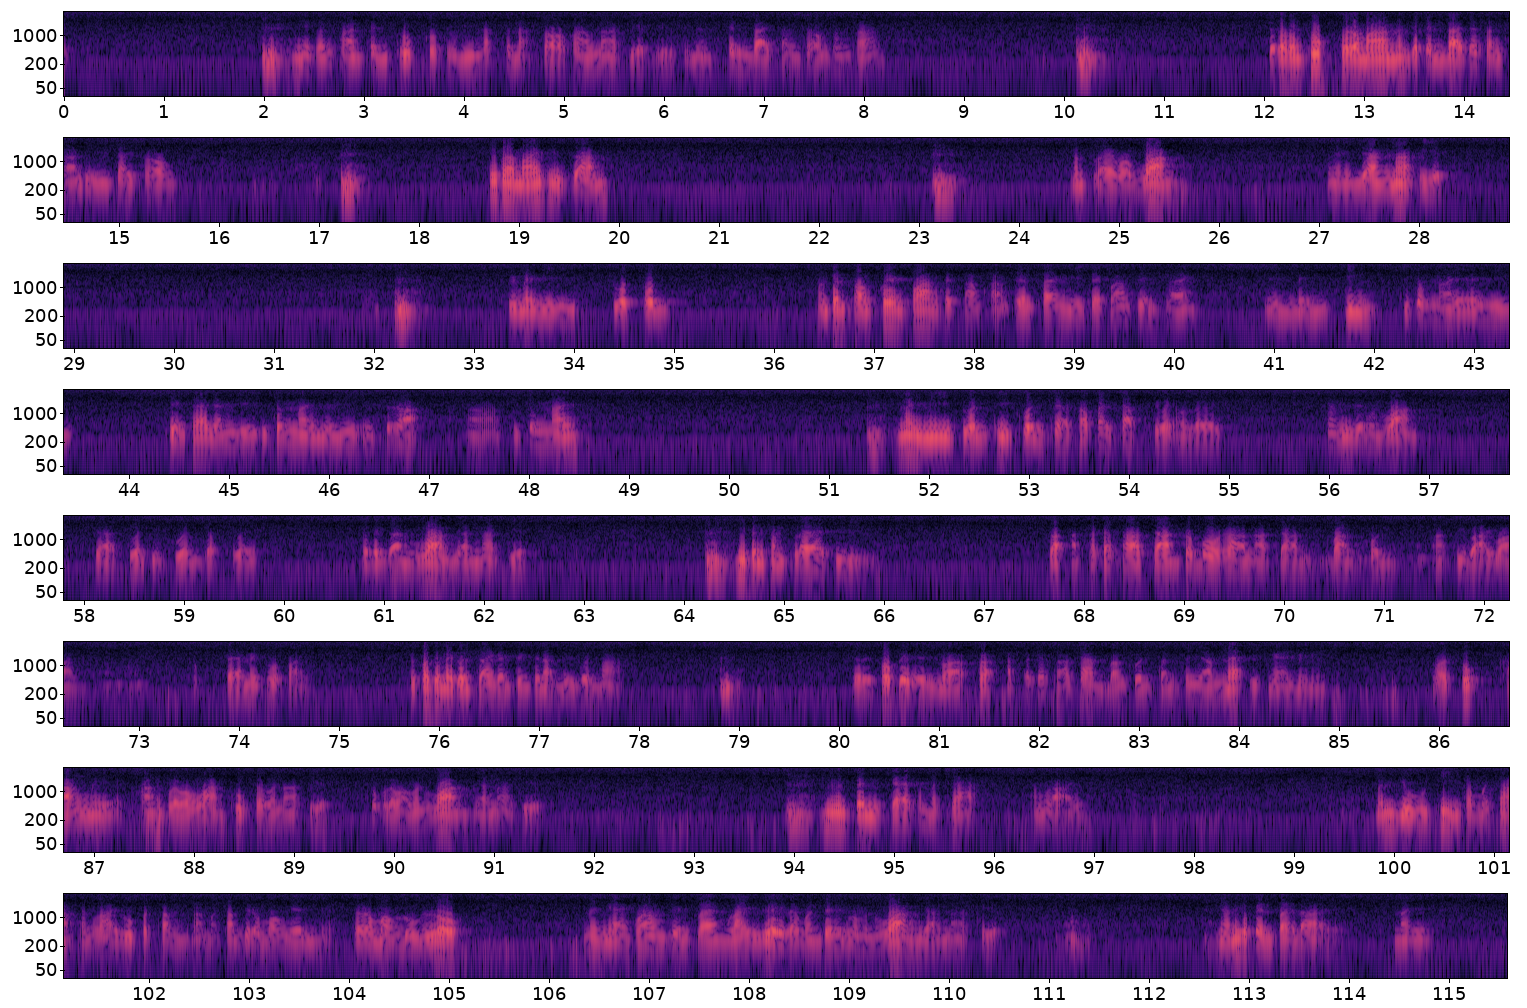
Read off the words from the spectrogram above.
นี่สังขารเป็นทุกข์ก็คือมีลักษณะต่อความน่าเกลียดอยู่ที่นั่นเป็นได้ทั้งสองสังขาร แต่ถ้าเป็นทุกข์ทรมานนั่นจะเป็นได้แต่สังขารที่มีใจครองที่ความหมายที่สามมันแปลว่าว่างอย่างน่าเกลียดคือไม่มีตัวตน มันเป็นของเคลื่อนคว้างไปตามความเปลี่ยนแปลงมีแต่ความเปลี่ยนแปลง ไม่ไม่มีจริงที่ตรงไหนไม่มีเพียงแค่อย่างยืนที่ตรงไหนไม่มีอิสระที่ตรงไหน ไม่มีส่วนที่ควรจะเข้าไปจับฉวยเอาเลย อย่างนี้จะมันว่าง จากส่วนที่ควรจับฉวย ก็เป็นการว่างอย่างน่าเกลียดนี่เป็นคำแปลที่ พระอัตถกถาจารย์พระโบราณอาจารย์บางคนอธิบายว่าแต่ไม่ทั่วไป คือเขาจะไม่สนใจกันถึงขนาดนี้โดยมาก จะได้พบไปเห็นว่าพระอัตถกถาจารย์บางคนท่านพยายามแนะอีกแง่หนึ่ง ว่าทุกขังนี่ขังแปลว่าว่างทุกแปลว่าน่าเกลียดทุกแปลว่ามันว่างอย่างน่าเกลียดนี่มันเป็นแก่ธรรมชาติทั้งหลาย มันอยู่ที่ธรรมชาติทั้งหลายรูปธรรมนามธรรมที่เรามองเห็นถ้าเรามองดูโลก ในแง่ความเปลี่ยนแปลงไหลเรื่อยแล้วมันจะเห็นว่ามันว่างอย่างน่าเกลียดอย่างนี้ก็เป็นไปได้ใน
